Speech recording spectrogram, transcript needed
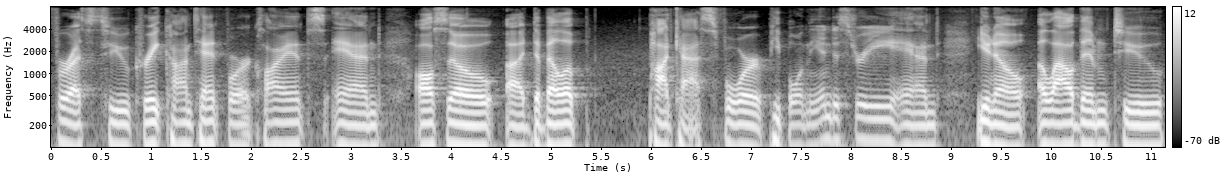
for us to create content for our clients and also uh, develop podcasts for people in the industry and you know allow them to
